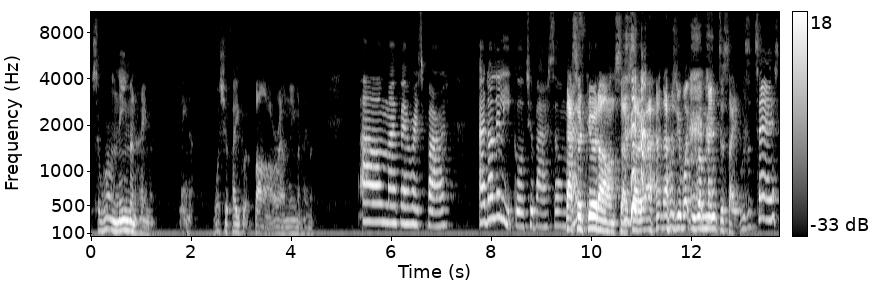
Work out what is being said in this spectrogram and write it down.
So we're on Nimmanhaemin. Lena, what's your favourite bar around Nimmanhaemin? Um, my favorite bar. I don't really go to bar so much. That's a good answer. So uh, that was your, what you were meant to say. It was a test.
